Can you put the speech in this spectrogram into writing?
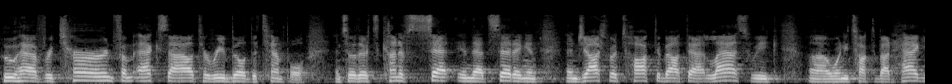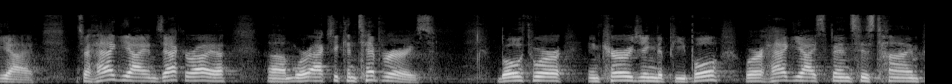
who have returned from exile to rebuild the temple. And so it's kind of set in that setting. And, and Joshua talked about that last week uh, when he talked about Haggai. So Haggai and Zechariah um, were actually contemporaries. Both were encouraging the people, where Haggai spends his time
